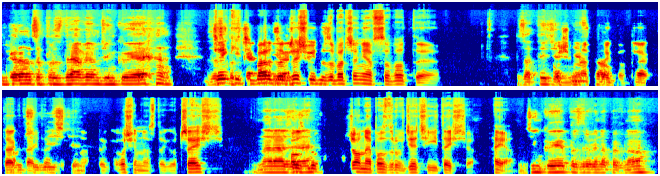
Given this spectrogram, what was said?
Gorąco pozdrawiam, dziękuję. za Dzięki Ci spotkanie. bardzo Grzesiu i do zobaczenia w sobotę. Za tydzień. Nie 18. w tą. Tak, tak, tak. Oczywiście. tak 18. 18. Cześć. Na razie. Pozdrów żonę, pozdrów dzieci i teścia. Heja. Dziękuję, pozdrowię na pewno.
